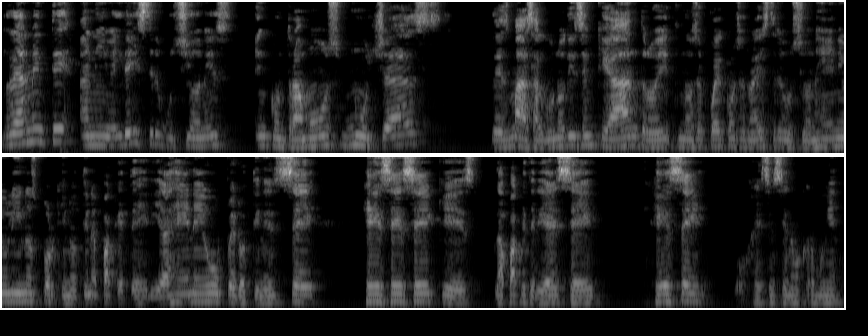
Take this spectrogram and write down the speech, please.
realmente a nivel de distribuciones encontramos muchas. Es más, algunos dicen que Android no se puede considerar distribución GNU Linux porque no tiene paquetería GNU, pero tiene C, GCC, que es la paquetería de C, GC, o GCC, no me acuerdo muy bien,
